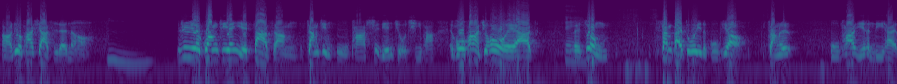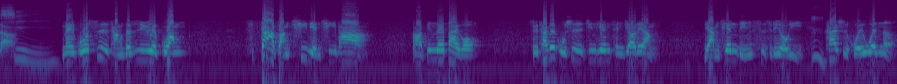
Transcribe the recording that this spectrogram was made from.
啊六趴吓死人了哈。嗯，日月光今天也大涨将近五趴，四点九七趴，五趴就后悔啊。对，这种三百多亿的股票涨了五趴也很厉害啦。是，美国市场的日月光是大涨七点七趴，啊，顶礼拜哦。所以台北股市今天成交量两千零四十六亿，开始回温了，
